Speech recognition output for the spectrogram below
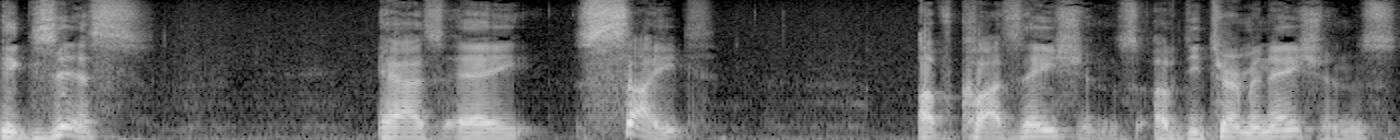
exists as a site of causations, of determinations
